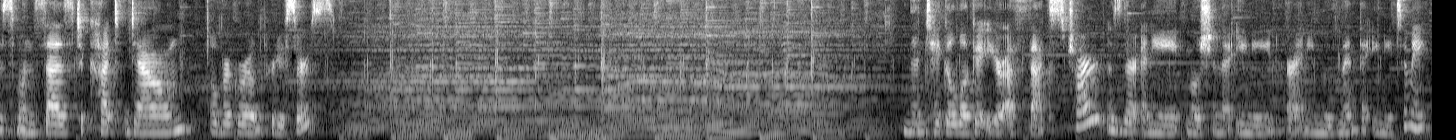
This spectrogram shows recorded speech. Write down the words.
This one says to cut down overgrown producers. And then take a look at your effects chart. Is there any motion that you need or any movement that you need to make?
